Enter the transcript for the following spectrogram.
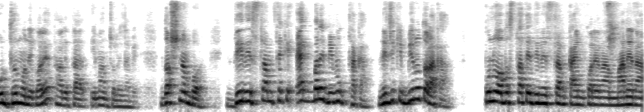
ঊর্ধ্ব মনে করে, তাহলে তার ইমান চলে যাবে। দশ নম্বর, দিন ইসলাম থেকে একবারে বিমুখ থাকা, নিজেকে বিরত রাখা। কোনো অবস্থাতে দিন ইসলাম কায়েম করে না মানে না,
